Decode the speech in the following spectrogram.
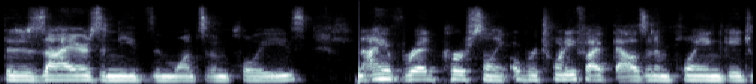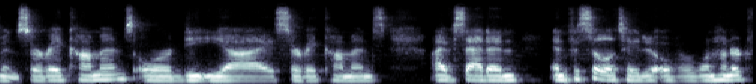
the desires and needs and wants of employees. And I have read personally over 25,000 employee engagement survey comments or DEI survey comments. I've sat in and facilitated over 100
